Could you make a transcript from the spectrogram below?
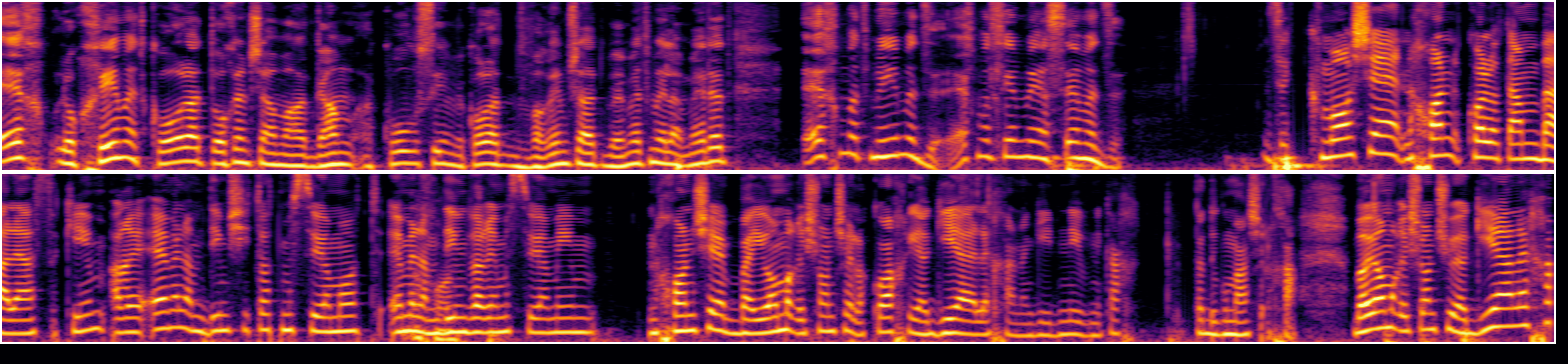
איך לוקחים את כל התוכן שאמרת, גם הקורסים וכל הדברים שאת באמת מלמדת, איך מטמיעים את זה? איך מתחילים ליישם את זה? זה כמו ש... נכון, כל אותם בעלי עסקים, הרי הם מלמדים שיטות מסוימות, הם נכון. מלמדים דברים מסוימים. נכון שביום הראשון שלקוח יגיע אליך, נגיד, ניב, ניקח את הדוגמה שלך. ביום הראשון שהוא יגיע אליך,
